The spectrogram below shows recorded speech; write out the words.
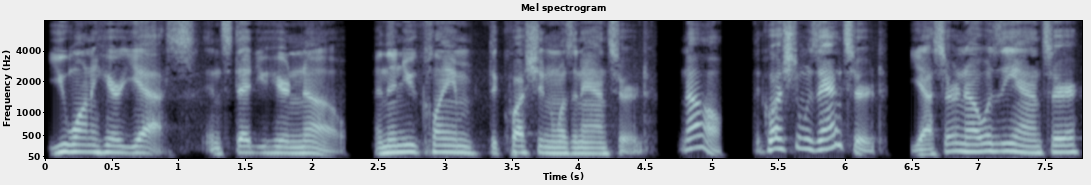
You want to hear yes. Instead, you hear no. And then you claim the question wasn't answered. No, the question was answered. Yes or no was the answer.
